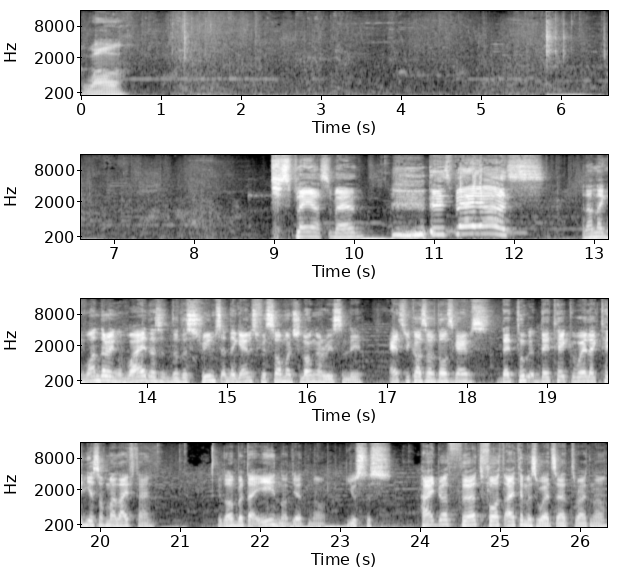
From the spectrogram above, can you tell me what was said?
Wow. These players, man. These players! And I'm like wondering why does it, do the streams and the games feel so much longer recently? And it's because of those games. They took they take away like 10 years of my lifetime. You don't build IE? Not yet, no. Useless. Hydra third, fourth item is where it's at right now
